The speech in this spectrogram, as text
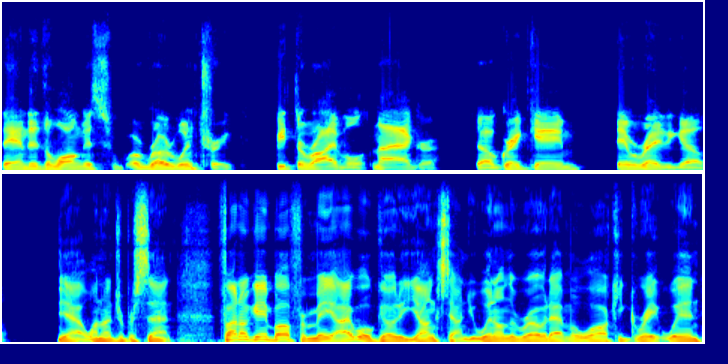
They ended the longest uh, road win streak, beat the rival Niagara. So great game. They were ready to go. Yeah, 100%. Final game ball for me, I will go to Youngstown. You win on the road at Milwaukee. Great win.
